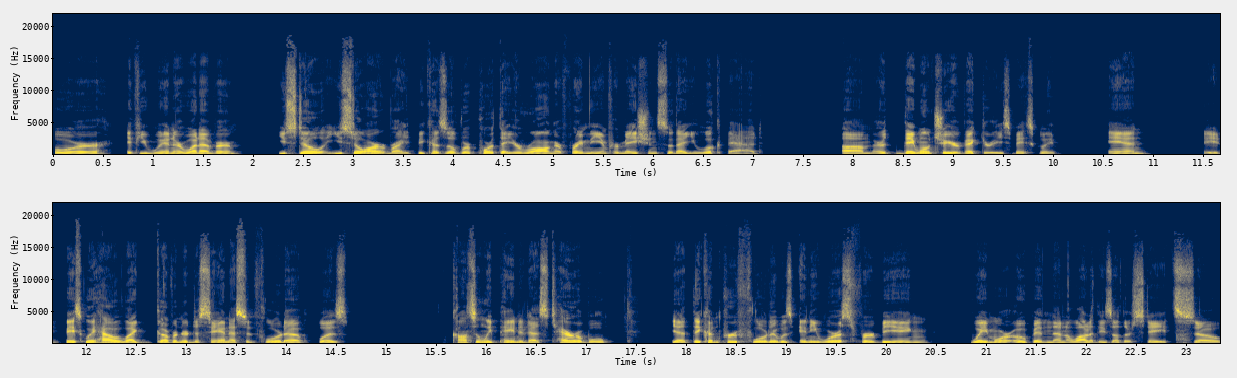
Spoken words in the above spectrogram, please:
or if you win or whatever, you still you still aren't right because they'll report that you're wrong or frame the information so that you look bad. Um, or they won't show your victories basically, and it, basically how like Governor DeSantis in Florida was constantly painted as terrible, yet they couldn't prove Florida was any worse for being way more open than a lot of these other states. So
